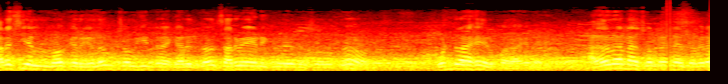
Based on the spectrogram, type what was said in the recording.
அரசியல் நோக்கர்களும் சொல்கின்ற கருத்தும் சர்வே எடுக்கிற சொல்லும் ஒன்றாக இருப்பதாக நினைக்கிறேன். அதை தான் நான் சொல்றேனே தவிர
